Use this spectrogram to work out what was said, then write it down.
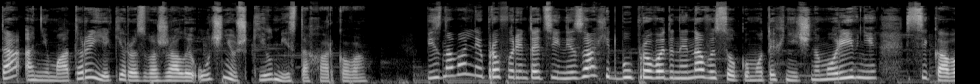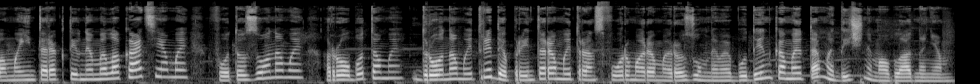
та аніматори, які розважали учнів шкіл міста Харкова. Пізнавальний профорієнтаційний захід був проведений на високому технічному рівні з цікавими інтерактивними локаціями, фотозонами, роботами, дронами, 3D-принтерами, трансформерами, розумними будинками та медичним обладнанням.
